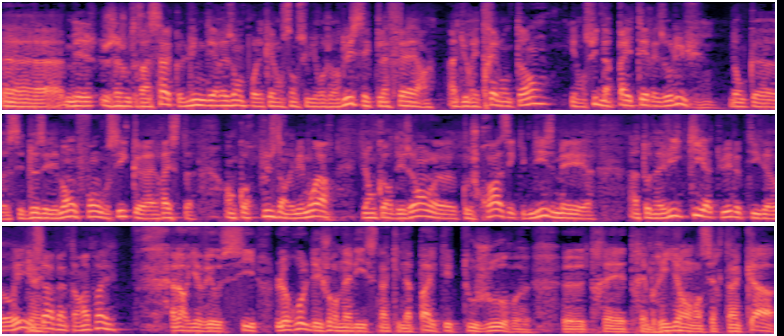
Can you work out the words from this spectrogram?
Euh, mais j'ajouterai à ça que l'une des raisons pour lesquelles on s'en souvient aujourd'hui, c'est que l'affaire a duré très longtemps et ensuite n'a pas été résolue. Donc euh, ces deux éléments font aussi qu'elle reste encore plus dans les mémoires. Il y a encore des gens euh, que je croise et qui me disent mais à ton avis, qui a tué le petit Gaori Et ça, 20 ans après? Alors il y avait aussi le rôle des journalistes, hein, qui n'a pas été toujours très très brillant. Dans certains cas,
